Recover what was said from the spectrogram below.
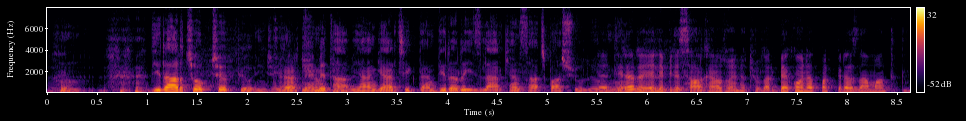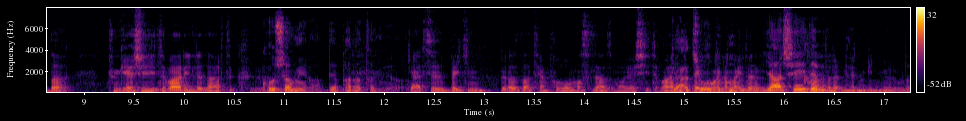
Dirar çok çöp bir oyuncu ya. Dirar çöp Mehmet ya. abi yani gerçekten Dirar'ı izlerken saç baş yoluyorum Ya ya. Dirar'ı hele bir de sağ kanat oynatıyorlar. Bek oynatmak biraz daha mantıklı da. Çünkü yaşı itibariyle de artık e, Koşamıyor, depar atamıyor. Gerçi Bek'in biraz daha tempolu olması lazım. O yaş itibariyle Gerçi da oynamayı da Ya şey de mi bilmiyorum da.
